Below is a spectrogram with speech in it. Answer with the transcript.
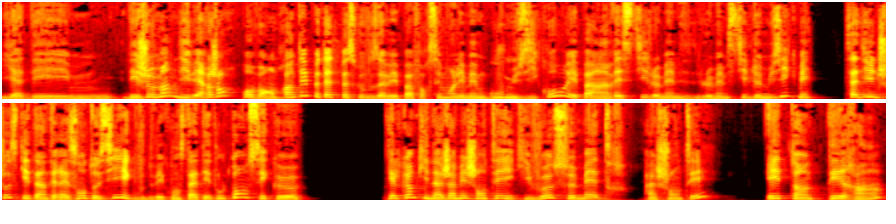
il y a des, des chemins divergents qu'on va emprunter, peut-être parce que vous n'avez pas forcément les mêmes goûts musicaux et pas investi le même, le même style de musique, mais ça dit une chose qui est intéressante aussi et que vous devez constater tout le temps, c'est que quelqu'un qui n'a jamais chanté et qui veut se mettre à chanter est un terrain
